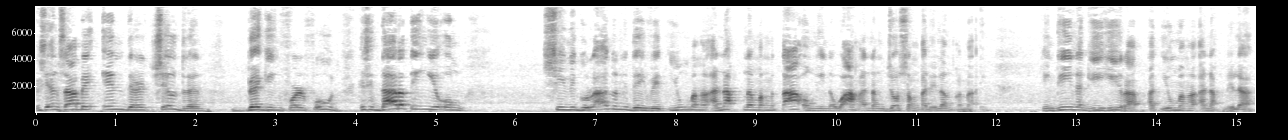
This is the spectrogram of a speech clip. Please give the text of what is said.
Kasi ang sabi, in their children, begging for food. Kasi darating yung sinigurado ni David yung mga anak ng mga taong hinawakan ng Diyos ang kanilang kamay. Hindi naghihirap at yung mga anak nila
